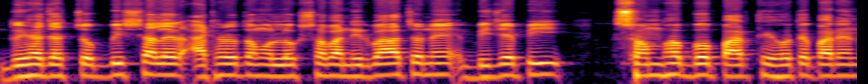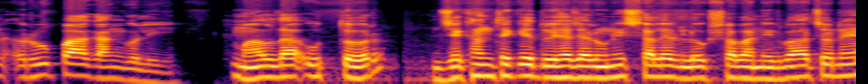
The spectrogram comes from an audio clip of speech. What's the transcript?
দুই হাজার চব্বিশ সালের আঠারোতম লোকসভা নির্বাচনে বিজেপি সম্ভাব্য প্রার্থী হতে পারেন রূপা গাঙ্গুলি। মালদা উত্তর, যেখান থেকে দুই হাজার উনিশ সালের লোকসভা নির্বাচনে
